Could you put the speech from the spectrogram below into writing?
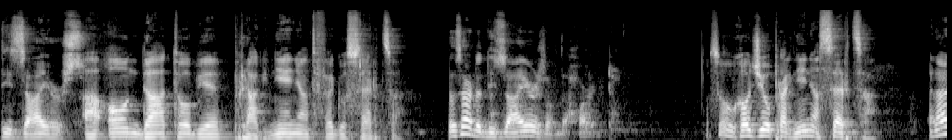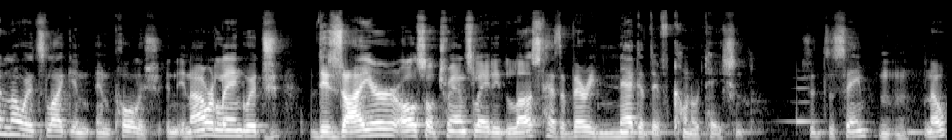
desires. a On da tobie pragnienia twego serca. Those are the desires of the heart. To są, chodzi o pragnienia serca. And I don't know what it's like in, in Polish. In, in our language, desire, also translated lust, has a very negative connotation. Is it the same? No?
